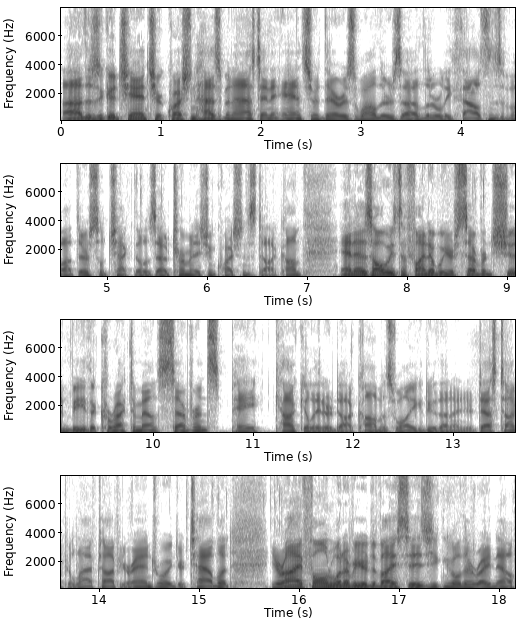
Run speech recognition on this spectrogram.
Uh, there's a good chance your question has been asked and answered there as well. There's uh, literally thousands of them out there, so check those out. Terminationquestions.com. And as always, to find out what your severance should be, the correct amount, severancepaycalculator.com as well. You can do that on your desktop, your laptop, your Android, your tablet, your iPhone, whatever your device is you can go there right now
